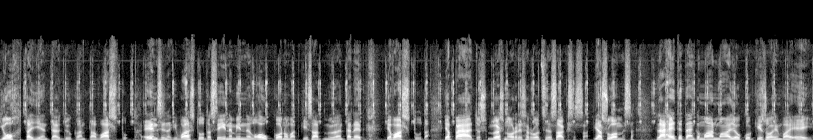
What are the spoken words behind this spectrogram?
johtajien täytyy kantaa vastuuta. Ensinnäkin vastuuta siinä, minne loukkoon ovat kisat myöntäneet ja vastuuta. Ja päätös myös Norjassa, Ruotsissa, Saksassa ja Suomessa. Lähetetäänkö maan maajoukkueen kisoihin vai ei?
